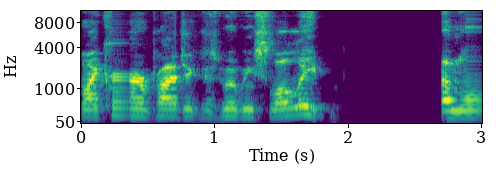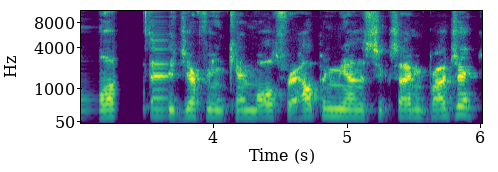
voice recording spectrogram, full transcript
My current project is moving slowly. I'm loving to Jeffrey and Ken Walls for helping me on this exciting project.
